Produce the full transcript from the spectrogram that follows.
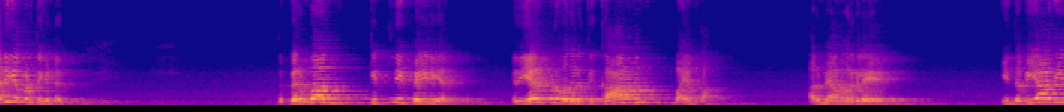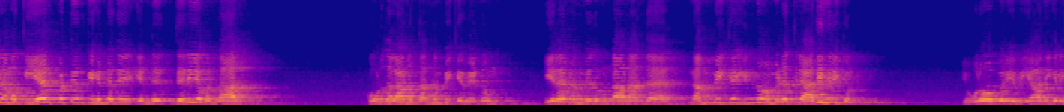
அதிகப்படுத்துகின்றது. இந்த பெரும்பாலும் கிட்னி ஃபெயிலியர் இது ஏற்படுவதற்கு காரணம் பயம்தான். அருமையானவர்களே இந்த வியாதி நமக்கு ஏற்பட்டிருக்குகின்றது என்று தெரிய வந்தால் கூடுதலான தன்னம்பிக்கை வேண்டும். இறைவன் மீது உண்டான அந்த நம்பிக்கை இன்னும் நம்மிடத்தில் அதிகரிக்கும். எவ்வளோ பெரிய வியாதிகளை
